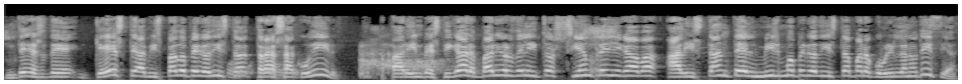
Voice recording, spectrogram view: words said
desde que este avispado periodista, tras acudir para investigar varios delitos, siempre llegaba al instante el mismo periodista para cubrir la noticia.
